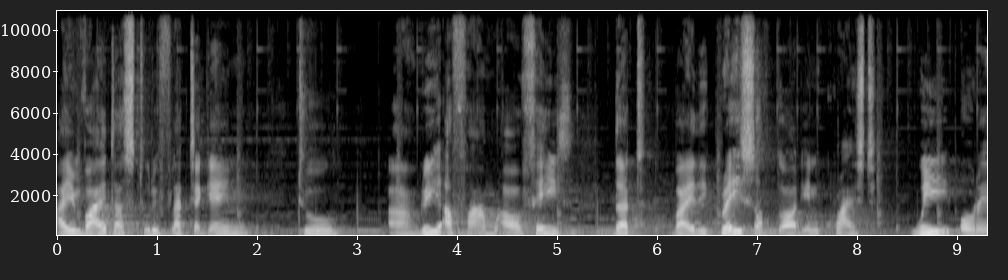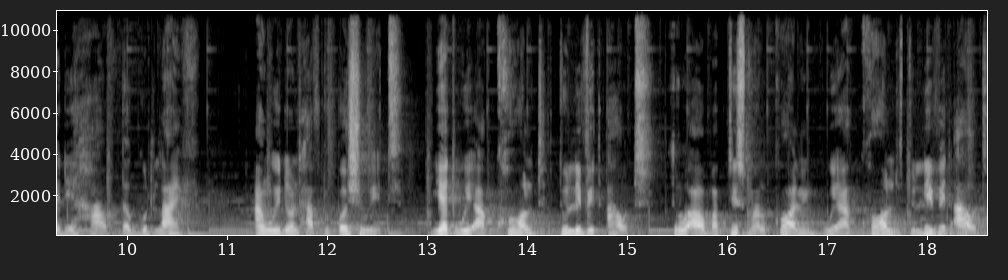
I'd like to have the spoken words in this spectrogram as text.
I invite us to reflect again, to uh, reaffirm our faith that by the grace of God in Christ, we already have the good life and we don't have to pursue it. Yet we are called to live it out through our baptismal calling. We are called to live it out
